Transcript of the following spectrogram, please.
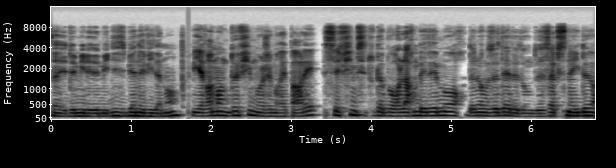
les années 2000 et 2010, bien évidemment. Mais il y a vraiment deux films dont j'aimerais parler. Ces films, c'est tout d'abord L'Armée des Morts, de of the Dead, donc de Zack Snyder,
